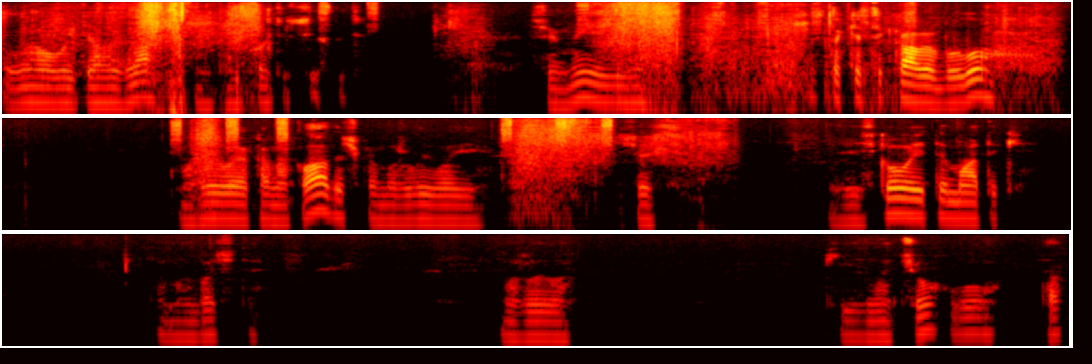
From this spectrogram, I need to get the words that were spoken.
Знову витягли з там хоче чистити. Ще миє її. Щось таке цікаве було. Можливо, яка накладочка, можливо і щось з військової тематики. Там ви бачите. Можливо. Який значок був, так?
